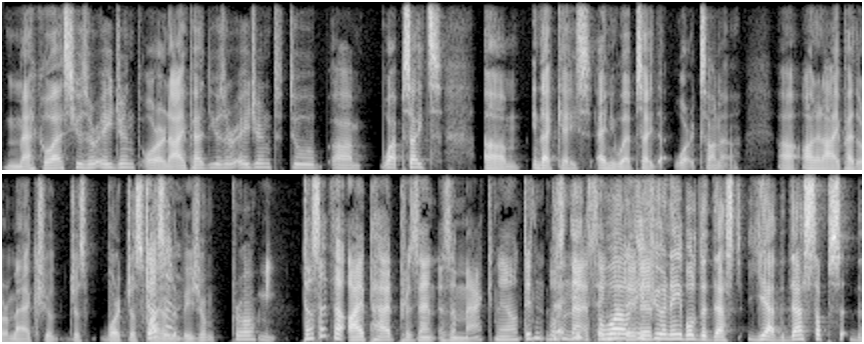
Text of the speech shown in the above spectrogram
macOS user agent or an iPad user agent to um, websites. Um, in that case, any website that works on a uh, on an iPad or Mac should just work just fine on the Vision Pro. I mean, doesn't the iPad present as a Mac now? Didn't wasn't that a It- thing well, that if you enable the desk, yeah, the desktop the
